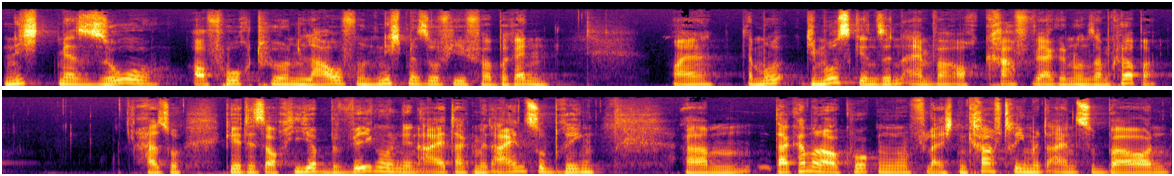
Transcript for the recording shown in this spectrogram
nicht mehr so auf Hochtouren laufen und nicht mehr so viel verbrennen, weil die Muskeln sind einfach auch Kraftwerke in unserem Körper. Also geht es auch hier, Bewegung in den Alltag mit einzubringen. Ähm, da kann man auch gucken, vielleicht ein Krafttraining mit einzubauen,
